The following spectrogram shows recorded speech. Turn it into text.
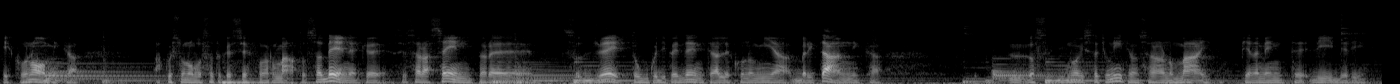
economica a questo nuovo Stato che si è formato. Sa bene che se sarà sempre soggetto, comunque dipendente all'economia britannica, lo, i nuovi Stati Uniti non saranno mai pienamente liberi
